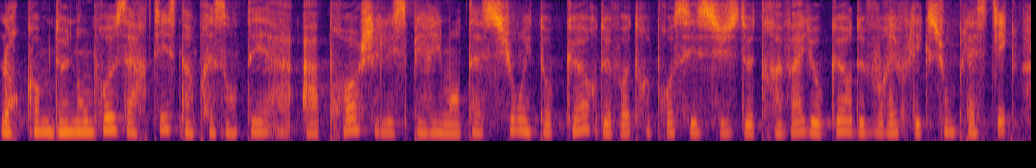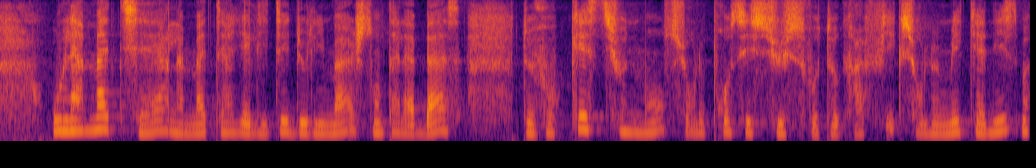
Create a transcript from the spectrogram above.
Alors comme de nombreux artistes hein, présentés à approche, l'expérimentation est au cœur de votre processus de travail, au cœur de vos réflexions plastiques, où la matière, la matérialité de l'image sont à la base de vos questionnements sur le processus photographique, sur le mécanisme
